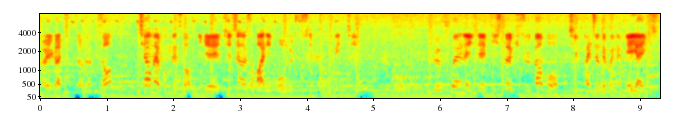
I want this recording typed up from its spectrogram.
저희가 직접 여기서 체험해 보면서 이게 실생활에서 많이 도움을 줄 수 있는 어플인지 그리고 그 후에는 이제 디지털 기술과 뭐 지금 발전되고 있는 AI 기술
